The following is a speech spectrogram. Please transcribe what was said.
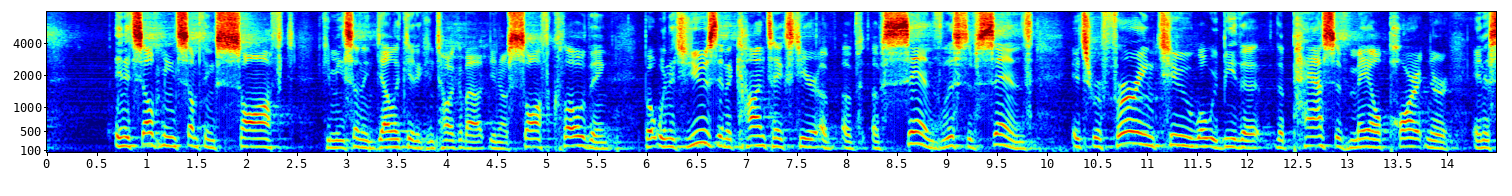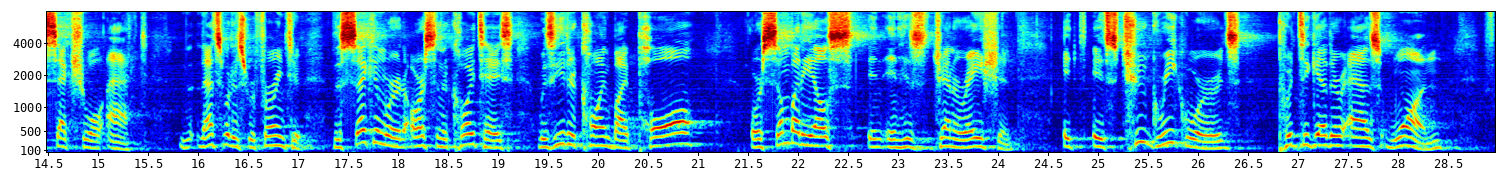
in itself means something soft, it can mean something delicate, it can talk about you know, soft clothing. But when it's used in a context here of, of, of sins, list of sins, it's referring to what would be the, the passive male partner in a sexual act. That's what it's referring to. The second word, arsenokoites, was either coined by Paul or somebody else in, in his generation. It, it's two Greek words put together as one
